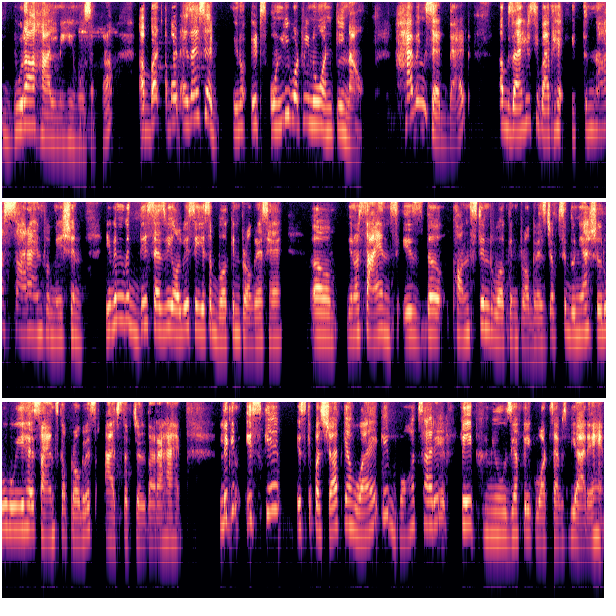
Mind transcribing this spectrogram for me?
बुरा हाल नहीं हो सकता। But but as I said you know it's only what we know until now having said that अब ज़ाहिर सी बात है, इतना सारा information even with this as we always say ये सब वर्क इन प्रोग्रेस है। You know science is the constant work in progress जब से दुनिया शुरू हुई है साइंस का प्रोग्रेस आज तक चलता रहा है। लेकिन इसके इसके पश्चात क्या हुआ है कि बहुत सारे फेक न्यूज़ या फेक व्हाट्सएप भी आ रहे हैं।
